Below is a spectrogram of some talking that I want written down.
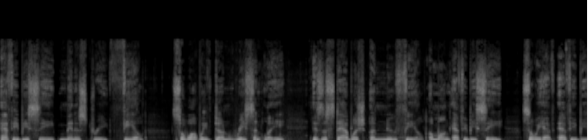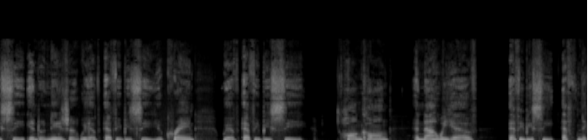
FEBC ministry field. So, what we've done recently is establish a new field among FEBC. So, we have FEBC Indonesia, we have FEBC Ukraine, we have FEBC Hong Kong, and now we have FEBC ethnic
